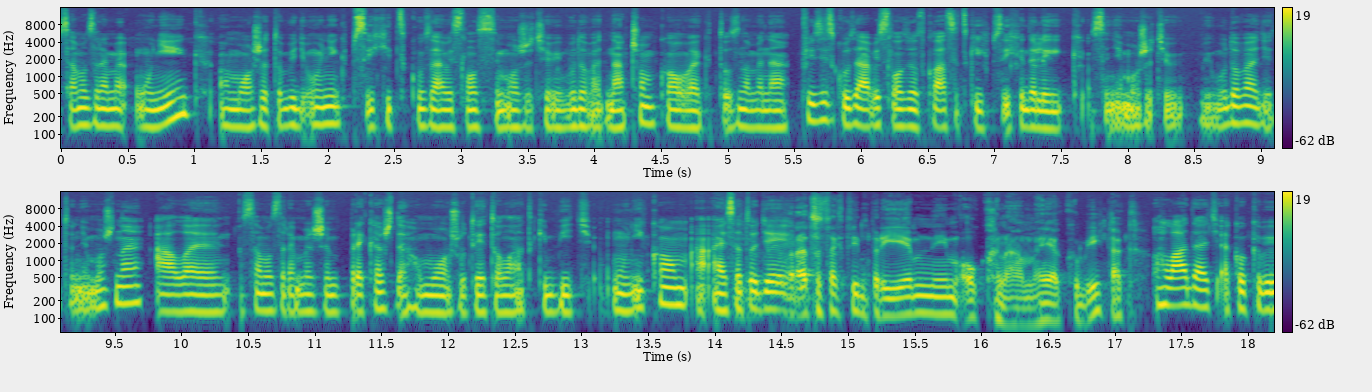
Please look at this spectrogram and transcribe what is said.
samozrejme únik, môže to byť únik, psychickú závislosť si môžete vybudovať na čomkoľvek, to znamená fyzickú závislosť od klasických psychedelík si nemôžete vybudovať, je to nemožné, ale samozrejme, že pre každého môžu tieto látky byť únikom a aj sa to deje. Vráca sa k tým príjemným oknám, hej, akoby, tak? Hľadať ako keby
